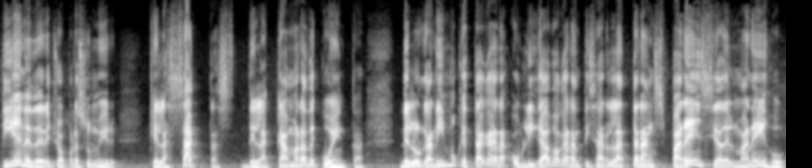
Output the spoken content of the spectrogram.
tiene derecho a presumir que las actas de la Cámara de Cuentas, del organismo que está obligado a garantizar la transparencia del manejo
